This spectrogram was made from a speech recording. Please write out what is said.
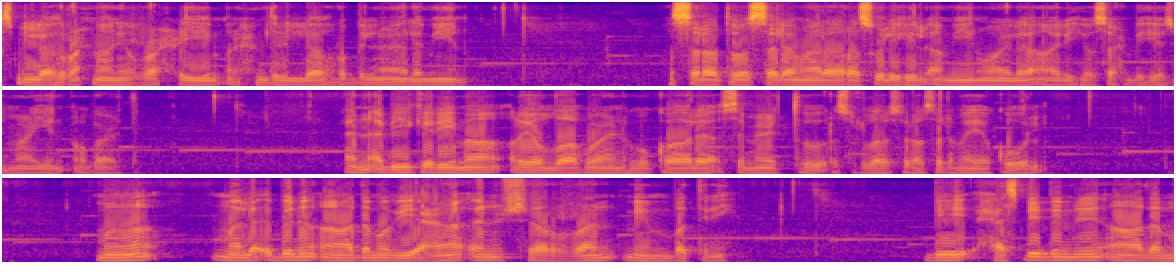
بسم الله الرحمن الرحيم. الحمد لله رب العالمين. الصلاة والسلام على رسوله الأمين وعلى آله وصحبه أجمعين. وبعد. عن أبي كريمة رضي الله عنه قال سمعت رسول الله صلى الله عليه وسلم يقول ما ملأ ابن آدم وعاء شرا من بطنه. بحسب ابن آدم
